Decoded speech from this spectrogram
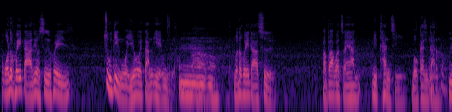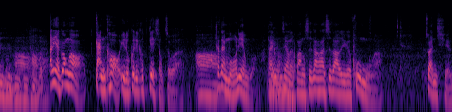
我的回答就是会注定我以后会当业务了。嗯嗯我的回答是，爸爸，我知影你趁钱无简单。嗯嗯好，啊，你也讲哦，艰苦，伊就跟你继续做啊。哦。他在磨练我嘛，他用这样的方式让他知道一个父母啊，赚钱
